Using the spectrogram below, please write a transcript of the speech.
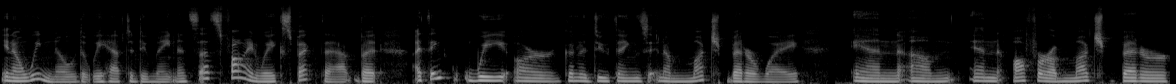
you know, we know that we have to do maintenance. That's fine, we expect that. But I think we are going to do things in a much better way and um, and offer a much better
